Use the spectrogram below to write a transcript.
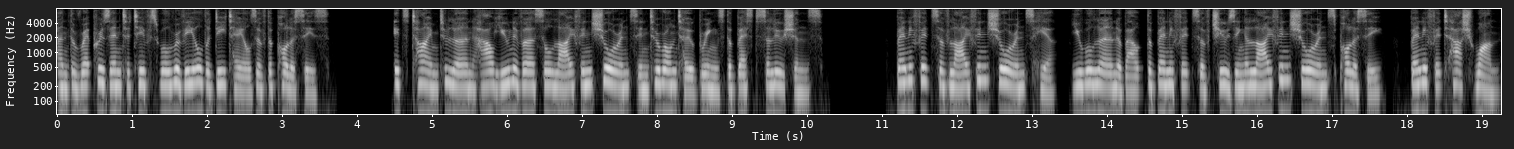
and the representatives will reveal the details of the policies. It's time to learn how Universal Life Insurance in Toronto brings the best solutions. Benefits of life insurance here. You will learn about the benefits of choosing a life insurance policy. Benefit hash 1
